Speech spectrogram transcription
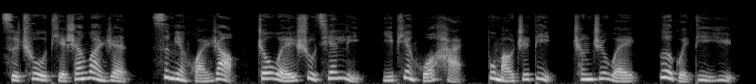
此处铁山万仞。四面环绕，周围数千里，一片火海，不毛之地，称之为恶鬼地狱。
